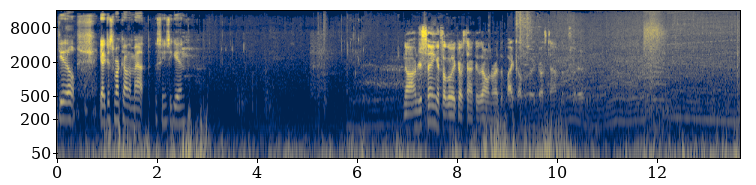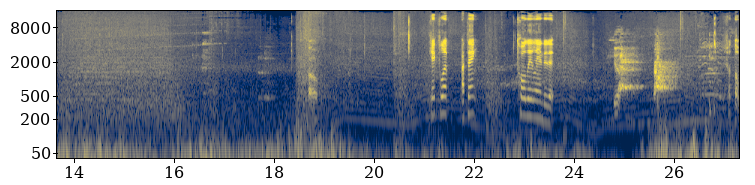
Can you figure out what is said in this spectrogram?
Yeah. Yeah, just mark it on the map as soon as you get in. No, I'm just saying it's all the way across town because I don't want to ride the bike all the way across town. That's what it. Oh, Kickflip, I think. Totally landed it. yeah. Shut the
